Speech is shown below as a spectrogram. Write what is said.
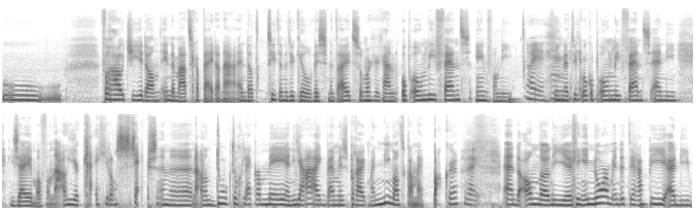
hoe verhoud je je dan in de maatschappij daarna? En dat ziet er natuurlijk heel wisselend uit. Sommigen gaan op OnlyFans. Een van die Oh, ging natuurlijk ook op OnlyFans. En die, die zei helemaal van, nou, hier krijg je dan seks. En eh, nou, dan doe ik toch lekker mee. En ja, ik ben misbruikt, maar niemand kan mij pakken. Nee. En de ander die eh, ging enorm in de therapie en die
